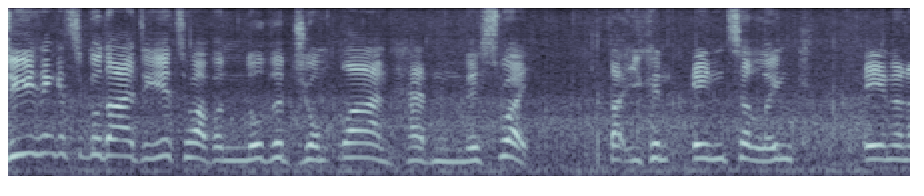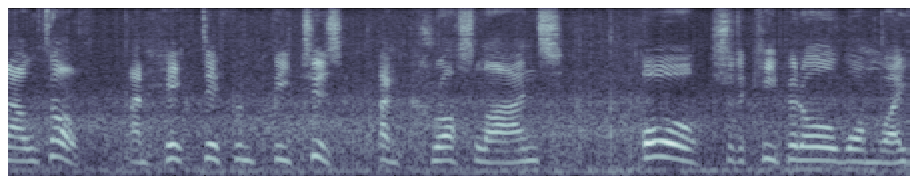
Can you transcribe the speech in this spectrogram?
Do you think it's a good idea to have another jump line heading this way? that you can interlink in and out of and hit different features and cross lines? Or should I keep it all one way?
